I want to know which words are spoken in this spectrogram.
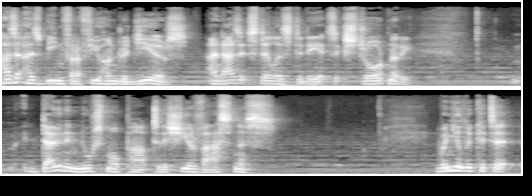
as it has been for a few hundred years, and as it still is today, it's extraordinary. Down in no small part to the sheer vastness. When you look at it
